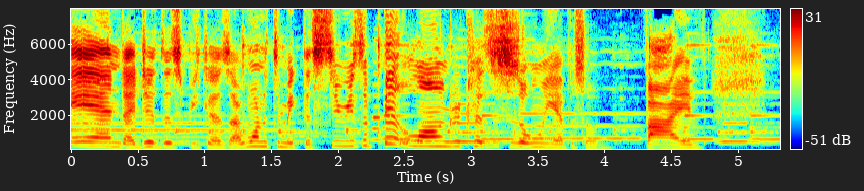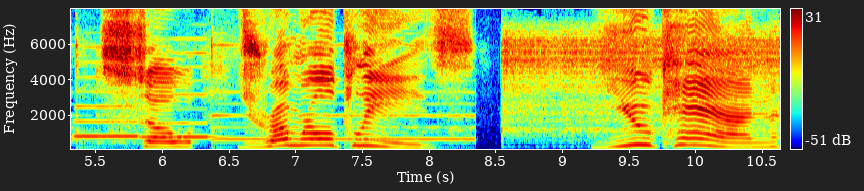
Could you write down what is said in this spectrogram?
And I did this because I wanted to make the series a bit longer because this is only episode 5. So, drum roll please. You can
